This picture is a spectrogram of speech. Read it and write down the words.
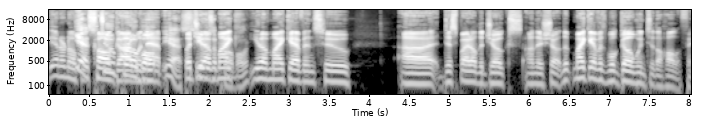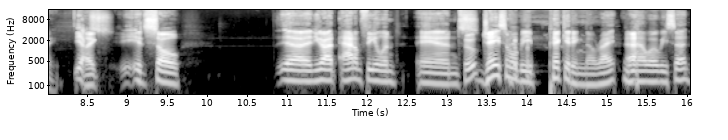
I don't know if Yes, we call two Pro Godwin Bowl- that, yes, but you have Mike, you have Mike Evans who, uh, despite all the jokes on this show, the, Mike Evans will go into the Hall of Fame. Yes. like it's so. Yeah, you got Adam Thielen and Who? Jason will be picketing though, right? Isn't that what we said?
